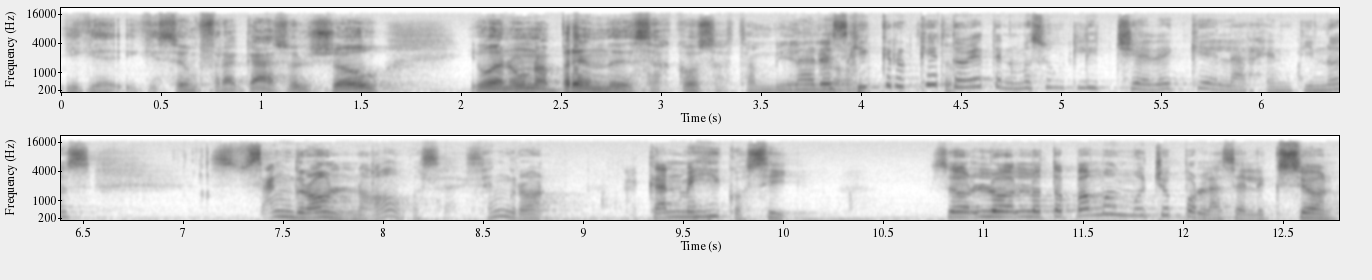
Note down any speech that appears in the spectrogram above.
y que, sea un fracaso el show. Y bueno, uno aprende de esas cosas también. Claro, es que creo que todavía tenemos un cliché de que el argentino es sangrón, ¿no? O sea, es sangrón. Acá en México sí. lo, lo topamos mucho por la selección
